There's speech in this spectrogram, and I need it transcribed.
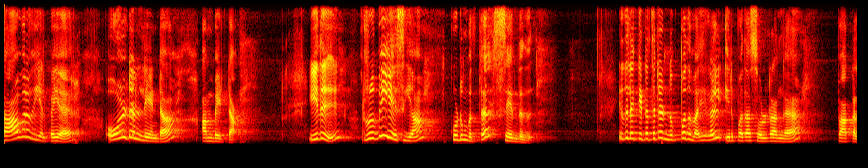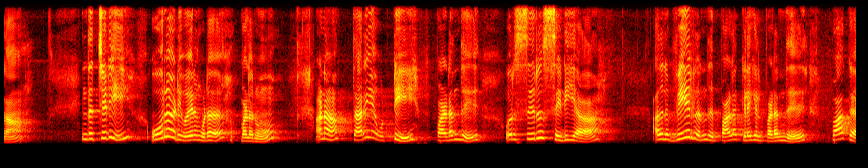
தாவரவியல் பெயர் ஓல்டன் லேண்டா அம்பேட்டா. இது ருபியேசியா குடும்பத்தை சேர்ந்தது. இதில் கிட்டத்தட்ட முப்பது வகைகள் இருப்பதாக சொல்கிறாங்க பார்க்கலாம். இந்த செடி ஒரு அடி உயரம் கூட வளரும். ஆனால் தரையை ஒட்டி படந்து ஒரு சிறு செடியாக அதில் வேர்லேருந்து பல கிளைகள் படர்ந்து பார்க்க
